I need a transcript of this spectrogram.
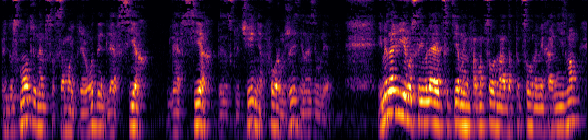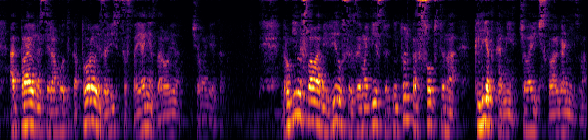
предусмотренным самой природой для всех, для всех, без исключения, форм жизни на Земле. Именно вирусы являются тем информационно-адаптационным механизмом, от правильности работы которого зависит состояние здоровья человека. Другими словами, вирусы взаимодействуют не только с, собственно, клетками человеческого организма,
